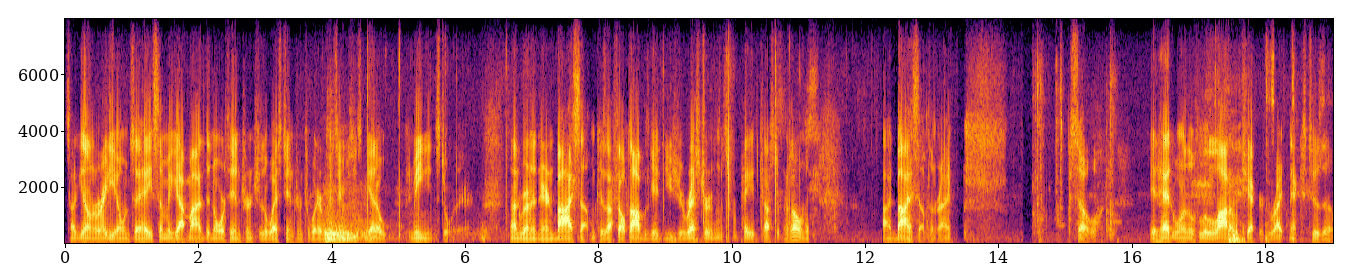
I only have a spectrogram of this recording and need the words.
So I'd get on the radio and say, "Hey, somebody got my the north entrance or the west entrance or whatever," because there was this ghetto convenience store there. And I'd run in there and buy something because I felt obligated to use your restrooms for paid customers only. I'd buy something, right? So it had one of those little lotto checkers right next to the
